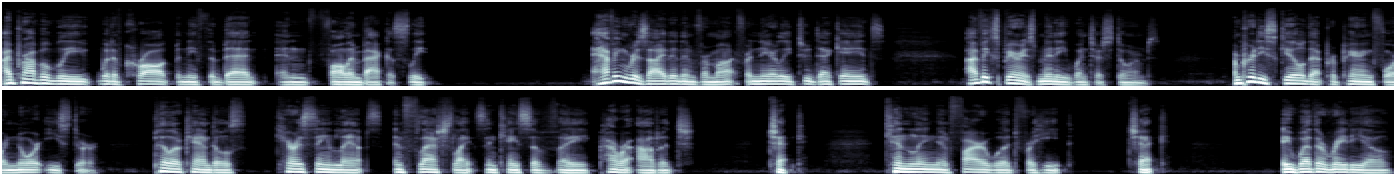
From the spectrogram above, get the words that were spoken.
I probably would have crawled beneath the bed and fallen back asleep. Having resided in Vermont for nearly two decades, I've experienced many winter storms. I'm pretty skilled at preparing for a nor'easter, pillar candles, kerosene lamps, and flashlights in case of a power outage. Check. Kindling and firewood for heat. Check. A weather radio,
